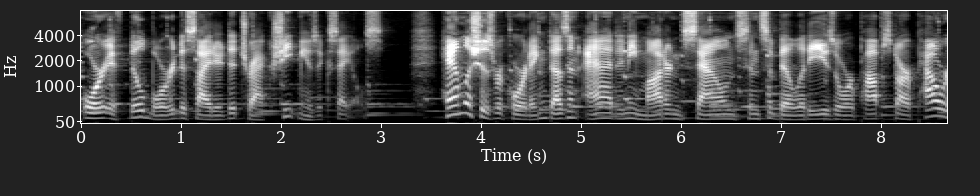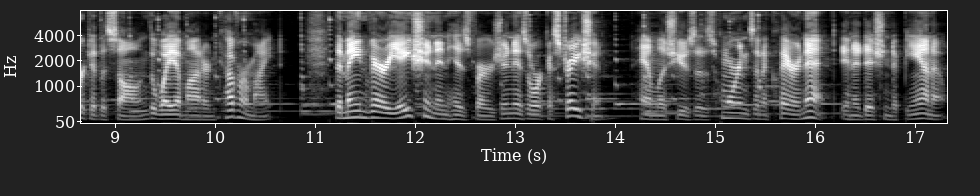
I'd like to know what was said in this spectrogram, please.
or if Billboard decided to track sheet music sales. Hamlisch's recording doesn't add any modern sound, sensibilities, or pop star power to the song the way a modern cover might. The main variation in his version is orchestration. Hamlisch uses horns and a clarinet in addition to piano.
